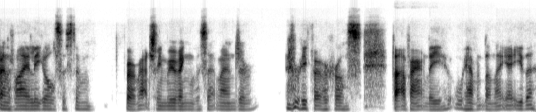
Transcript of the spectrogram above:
Venafi legal system for actually moving the cert manager repo across, but apparently we haven't done that yet either.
